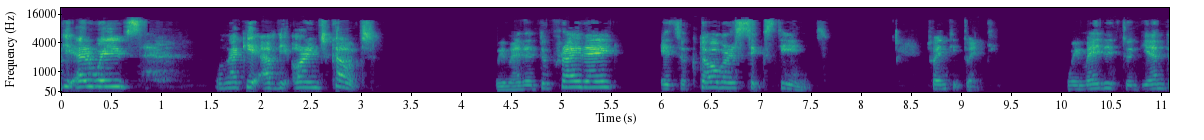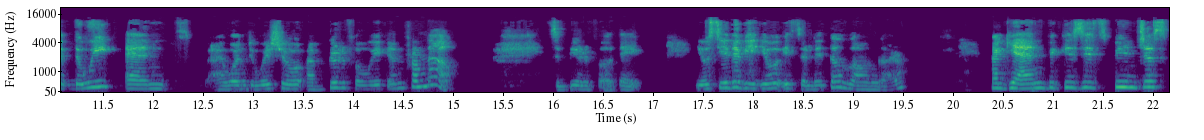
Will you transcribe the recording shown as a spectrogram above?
the airwaves, lucky of the orange coat. We made it to Friday. It's October 16th, 2020. We made it to the end of the week, and I want to wish you a beautiful weekend from now. It's a beautiful day. You'll see the video, it's a little longer. Again, because it's been just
